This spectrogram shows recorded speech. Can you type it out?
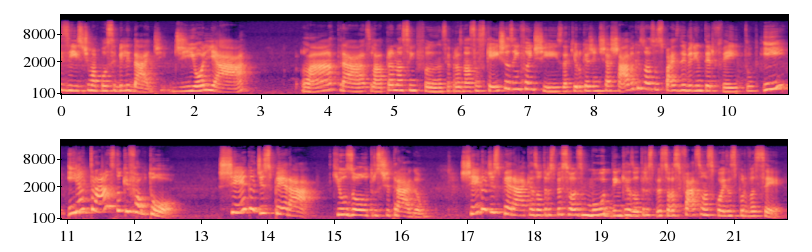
existe uma possibilidade de olhar lá atrás, lá para nossa infância, para as nossas queixas infantis, daquilo que a gente achava que os nossos pais deveriam ter feito e ir atrás do que faltou. Chega de esperar que os outros te tragam. Chega de esperar que as outras pessoas mudem, que as outras pessoas façam as coisas por você.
